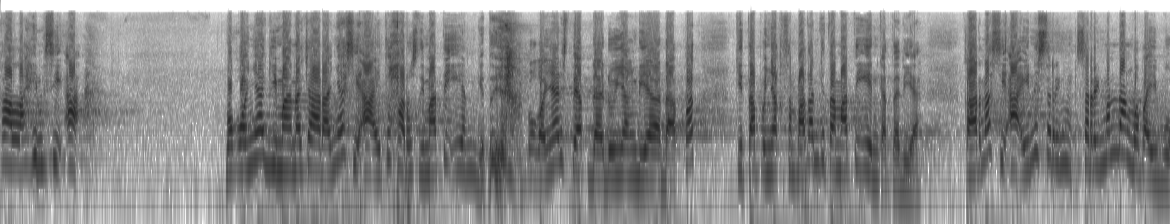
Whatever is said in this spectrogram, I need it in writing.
Kalahin si A Pokoknya gimana caranya si A itu harus dimatiin gitu ya. Pokoknya setiap dadu yang dia dapat, kita punya kesempatan kita matiin kata dia. Karena si A ini sering sering menang Bapak Ibu.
